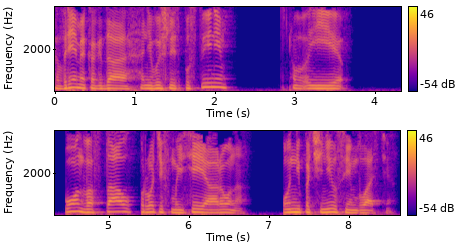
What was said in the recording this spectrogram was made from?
время, когда они вышли из пустыни, и он восстал против Моисея и Аарона. Он не подчинился им власти –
